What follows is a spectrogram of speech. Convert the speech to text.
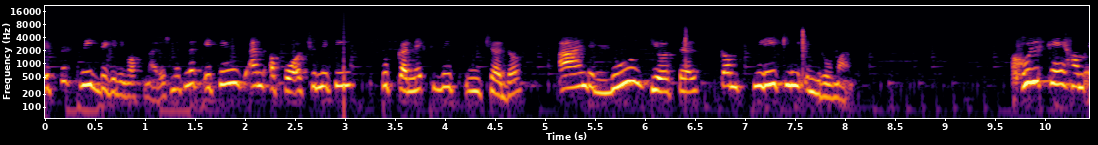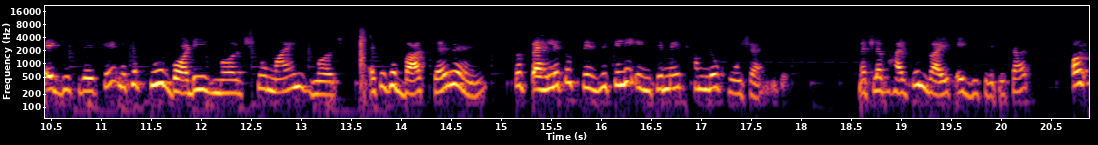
it's the sweet beginning of marriage मतलब it is an opportunity to connect with each other and lose your self completely in romance खुल के हम एक दूसरे के मतलब two bodies merge two mind merge ऐसे जब बात कर रहे हैं तो पहले तो फिजिकली इंटीमेट हम लोग हो जाएँगे। मतलब हस्बैंड वाइफ एक दूसरे के साथ और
